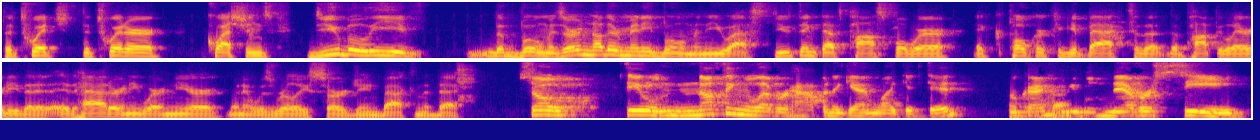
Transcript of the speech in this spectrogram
the Twitch, the Twitter questions. Do you believe the boom? Is there another mini boom in the U.S.? Do you think that's possible where it, poker could get back to the, the popularity that it, it, had or anywhere near when it was really surging back in the day? So it'll nothing will ever happen again like it did. Okay, okay. we will never see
